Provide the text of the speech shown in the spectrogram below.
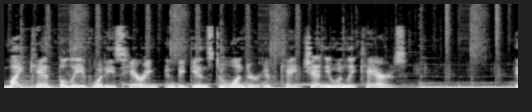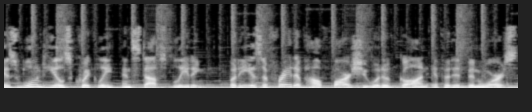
Mike can't believe what he's hearing and begins to wonder if Kate genuinely cares. His wound heals quickly and stops bleeding, but he is afraid of how far she would have gone if it had been worse,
